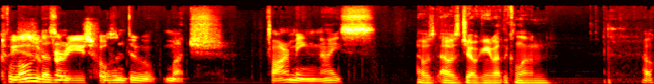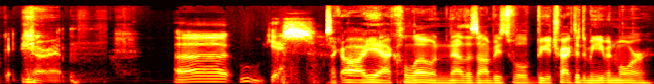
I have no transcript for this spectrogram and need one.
Cologne are doesn't very useful. doesn't do much. Farming, nice. I was I was joking about the cologne. Okay. All right. Uh, ooh, yes. It's like, oh yeah, cologne. Now the zombies will be attracted to me even more.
